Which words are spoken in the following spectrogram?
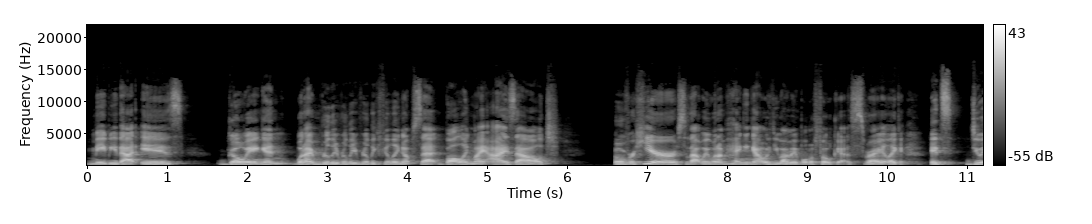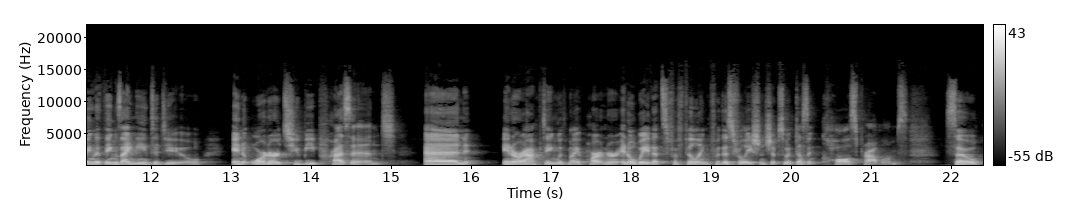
Maybe that is going and when I'm really, really, really feeling upset, bawling my eyes out over here. So that way, when I'm hanging out with you, I'm able to focus, right? Like it's doing the things I need to do in order to be present and interacting with my partner in a way that's fulfilling for this relationship so it doesn't cause problems. So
